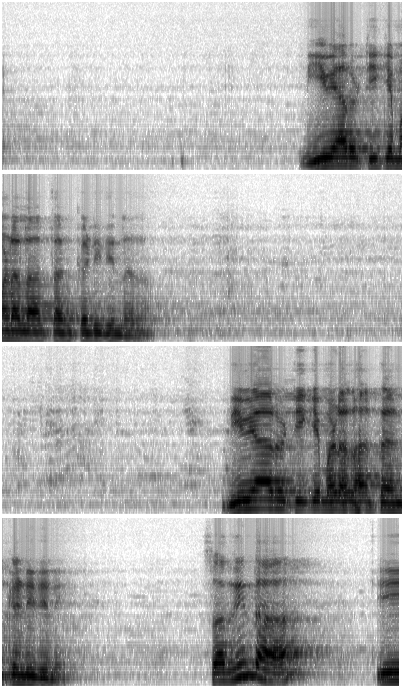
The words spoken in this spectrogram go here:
ನೀವ್ಯಾರು ಟೀಕೆ ಮಾಡಲ್ಲ ಅಂತ ಅನ್ಕೊಂಡಿದ್ದೀನಿ ನಾನು. ನೀವ್ಯಾರು ಟೀಕೆ ಮಾಡಲ್ಲ ಅಂತ ಅನ್ಕೊಂಡಿದ್ದೀನಿ. ಸೊ ಅದರಿಂದ ಈ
